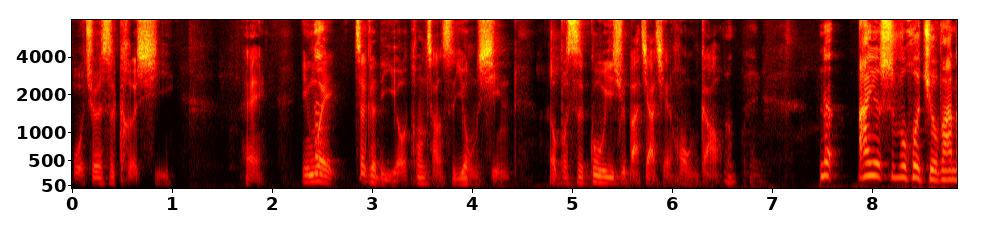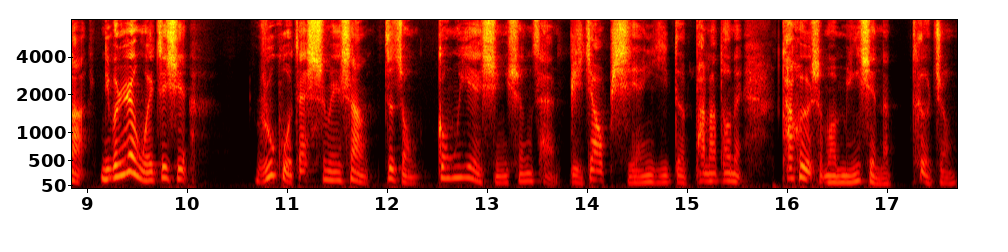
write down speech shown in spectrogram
我觉得是可惜，嘿，因为这个理由通常是用心，而不是故意去把价钱烘高。那阿佑师傅或 Giovanna，你们认为这些如果在市面上这种工业型生产比较便宜的 Panattone，它会有什么明显的特征？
